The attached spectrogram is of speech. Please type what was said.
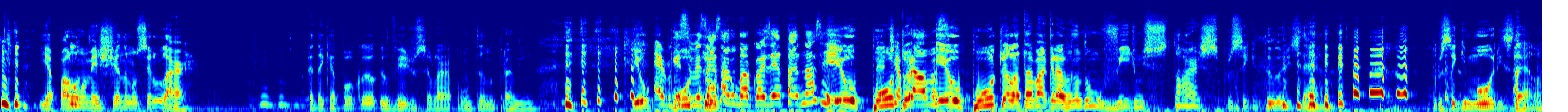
e a Paloma mexendo no celular. Aí daqui a pouco eu, eu vejo o celular apontando pra mim. Eu É porque puto, se fizesse alguma coisa ia estar nas redes. eu puto, prova. eu puto, ela tava gravando um vídeo, um stories pros seguidores dela. pros seguidores dela.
